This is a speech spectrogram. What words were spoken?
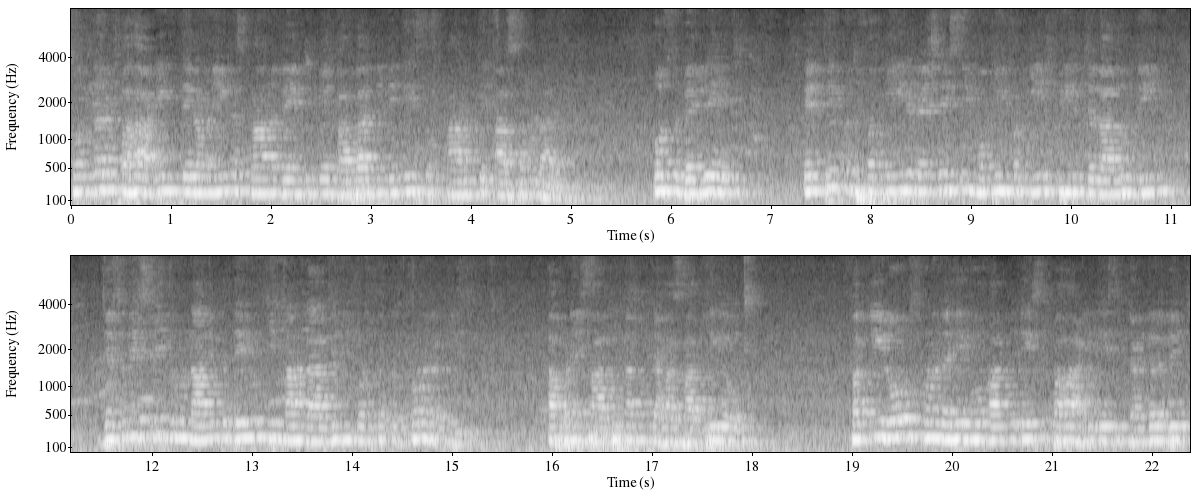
ਸੁੰਦਰ ਪਹਾੜੀ ਤੇ ਰਮਣੀਕ ਸਥਾਨ ਵੇਖ ਕੇ ਬਾਬਾ ਜੀ ਨੇ ਇਸ ਸਥਾਨ ਤੇ ਆਸਣ ਲਾਇਆ ਉਸ ਵੇਲੇ ਇੱਥੇ ਕੁਝ ਫਕੀਰ ਰਹਿੰਦੇ ਸੀ, ਮੁਖੀ ਫਕੀਰ ਪੀਰ ਜਲਾਲੁਦੀਨ ਜਿਸ ਨੇ ਸ੍ਰੀ ਗੁਰੂ ਨਾਨਕ ਦੇਵ ਜੀ ਮਹਾਰਾਜ ਜੀ ਦੀ ਗੁਰਮਤਿ ਸੁਣ ਰੱਖੀ ਆਪਣੇ ਸਾਥੀਆਂ ਨੂੰ ਚਾਹ ਸਾਥੀਓ ਫਕੀਰੋ ਸੁਣ ਰਹੇ ਹੋ ਅੱਜ ਇਸ ਪਹਾੜੀ ਇਸ ਜੰਗਲ ਵਿੱਚ।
